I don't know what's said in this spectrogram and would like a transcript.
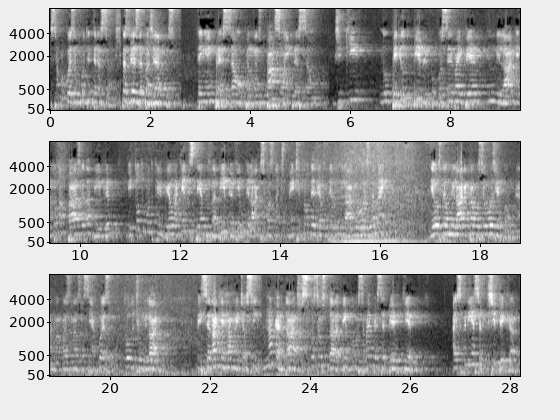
Isso é uma coisa muito interessante. Muitas vezes evangélicos têm a impressão, pelo menos passam a impressão, de que no período bíblico você vai ver um milagre em toda a página da Bíblia, e todo mundo que viveu naqueles tempos da Bíblia viu milagres constantemente, então devemos ter um milagre hoje também. Deus tem um milagre para você hoje, irmão, né? Mais ou menos assim a coisa, todo dia um milagre. Bem, será que é realmente assim? Na verdade, se você estudar a Bíblia, você vai perceber que a experiência típica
